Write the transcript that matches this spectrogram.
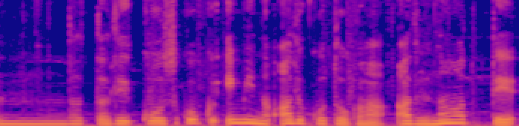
うんだったりこうすごく意味のあることがあるなって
